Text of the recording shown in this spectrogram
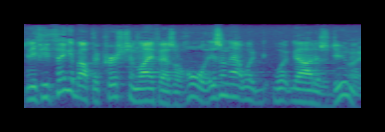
And if you think about the Christian life as a whole, isn't that what, what God is doing?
